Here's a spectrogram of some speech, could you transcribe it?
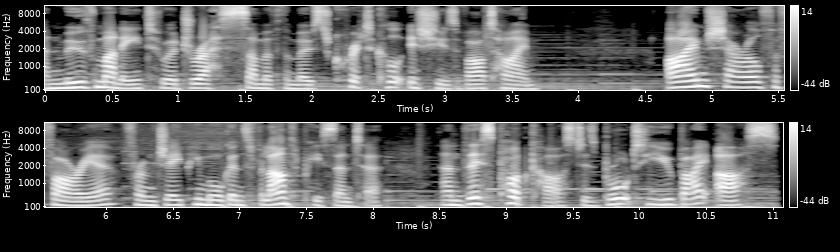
and move money to address some of the most critical issues of our time. I'm Cheryl Fafaria from JP Morgan's Philanthropy Centre, and this podcast is brought to you by us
